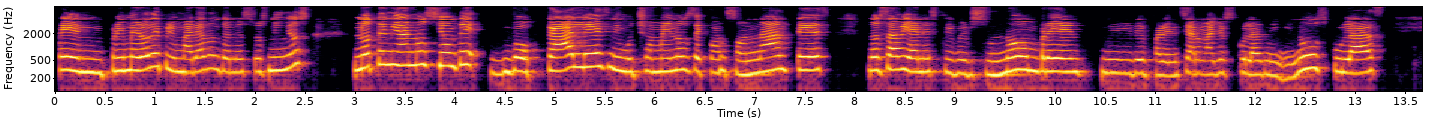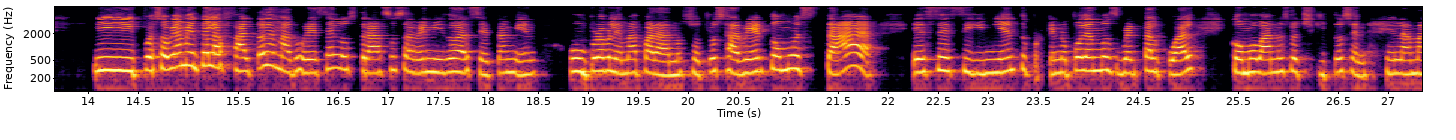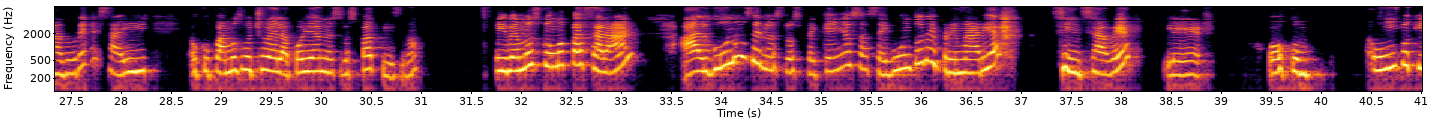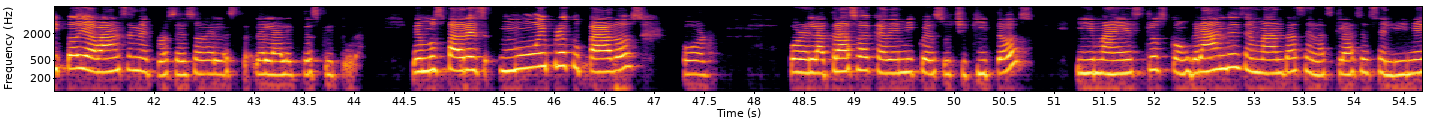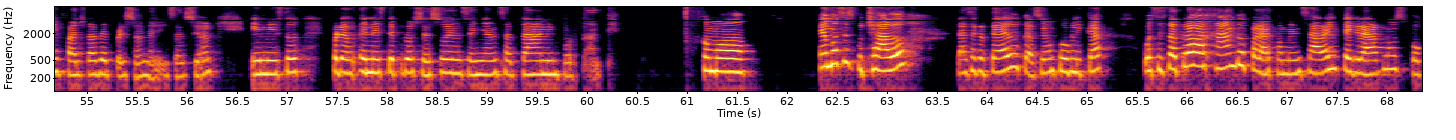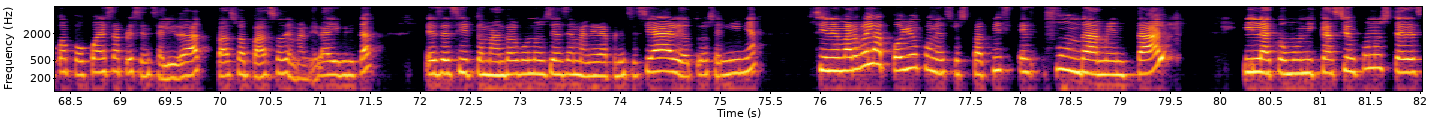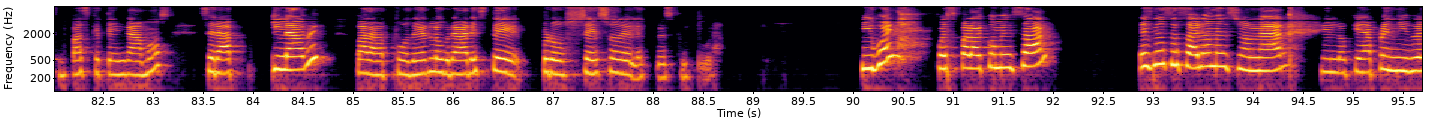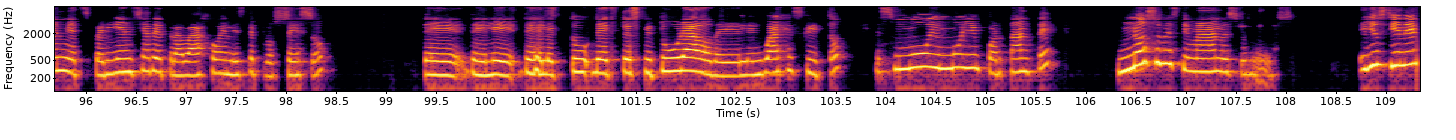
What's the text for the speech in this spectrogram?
en primero de primaria donde nuestros niños no tenían noción de vocales, ni mucho menos de consonantes, no sabían escribir su nombre, ni diferenciar mayúsculas ni minúsculas. Y pues obviamente la falta de madurez en los trazos ha venido a ser también un problema para nosotros saber cómo está ese seguimiento, porque no podemos ver tal cual cómo van nuestros chiquitos en, en la madurez. Ahí ocupamos mucho del apoyo de nuestros papis, ¿no? Y vemos cómo pasarán algunos de nuestros pequeños a segundo de primaria sin saber leer o con un poquito de avance en el proceso de la, de la lectoescritura. Vemos padres muy preocupados por, por el atraso académico en sus chiquitos y maestros con grandes demandas en las clases en línea y falta de personalización en, esto, en este proceso de enseñanza tan importante. Como hemos escuchado, la Secretaría de Educación Pública pues está trabajando para comenzar a integrarnos poco a poco a esa presencialidad, paso a paso, de manera híbrida, es decir, tomando algunos días de manera presencial y otros en línea. Sin embargo, el apoyo con nuestros papis es fundamental y la comunicación con ustedes, papás, que tengamos, será clave para poder lograr este proceso de lectoescritura. Y bueno, pues para comenzar, es necesario mencionar en lo que he aprendido en mi experiencia de trabajo en este proceso de, de, de, lectoescritura o de lenguaje escrito, es muy, muy importante no subestimar a nuestros niños. Ellos tienen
